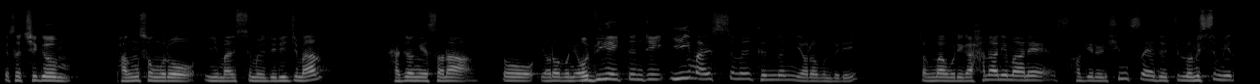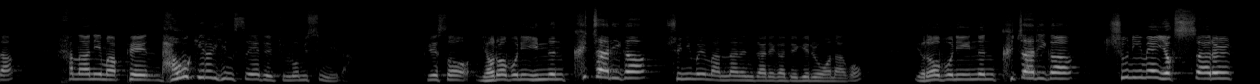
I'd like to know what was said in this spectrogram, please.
그래서 지금 방송으로 이 말씀을 드리지만 가정에서나 또 여러분이 어디에 있든지 이 말씀을 듣는 여러분들이 정말 우리가 하나님 안에 서기를 힘써야 될 줄로 믿습니다. 하나님 앞에 나오기를 힘써야 될 줄로 믿습니다. 그래서 여러분이 있는 그 자리가 주님을 만나는 자리가 되기를 원하고 여러분이 있는 그 자리가 주님의 역사를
